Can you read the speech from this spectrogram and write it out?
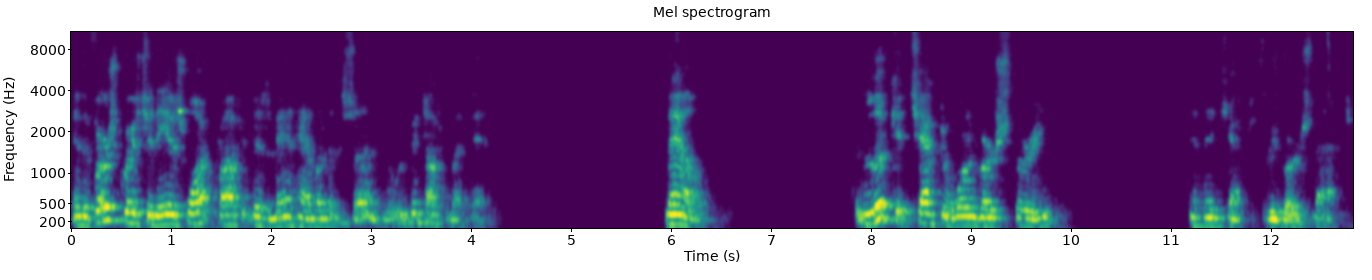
And the first question is, what profit does a man have under the sun? Well, we've been talking about that. Now, look at chapter one, verse three, and then chapter three, verse nine.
